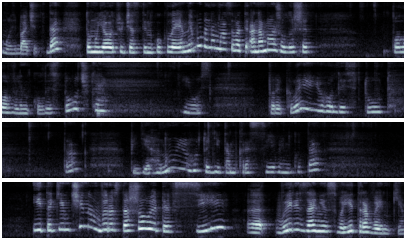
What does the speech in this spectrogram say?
Ось, бачите, да? Тому я оцю частинку клеєм не буду намазувати, а намажу лише половинку листочка. І ось приклею його десь тут. Так, підігну його, тоді там красивенько, так. І таким чином ви розташовуєте всі е, вирізані свої травинки.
